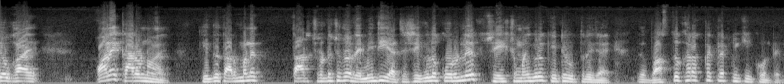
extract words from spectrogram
যোগ হয়, অনেক কারণ হয়। কিন্তু তার মানে তার ছোট ছোট রেমেডি আছে, সেগুলো করলে সেই সময়গুলো কেটে উতরে যায়। বাস্তু খারাপ থাকলে আপনি কি করবেন?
